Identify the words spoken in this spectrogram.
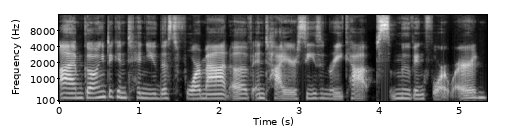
I'm going to continue this format of entire season recaps moving forward.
